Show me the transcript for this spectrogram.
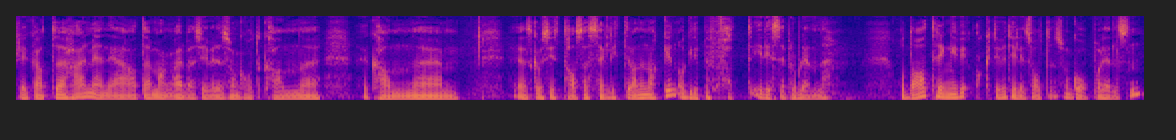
slik at eh, her mener jeg at det er mange arbeidsgivere som godt kan, eh, kan eh, si, ta seg selv litt i nakken og gripe fatt i disse problemene. Og Da trenger vi aktive tillitsvalgte som går på ledelsen,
